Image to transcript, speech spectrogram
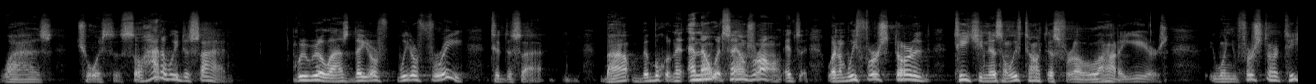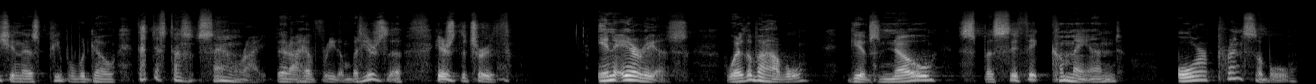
wise choices. So, how do we decide? We realize they are, we are free to decide. By biblical, I know it sounds wrong. It's, when we first started teaching this, and we've taught this for a lot of years, when you first start teaching this, people would go, that just doesn't sound right that I have freedom. But here's the, here's the truth. In areas where the Bible gives no specific command or principle,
